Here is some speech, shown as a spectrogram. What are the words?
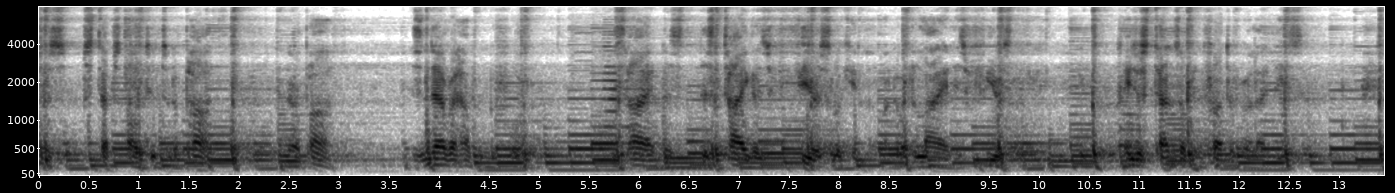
just steps out into the path, in her path. It's never happened before. This lion, this, this tiger is fierce looking, or the lion is fierce looking. He just stands up in front of her like this.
